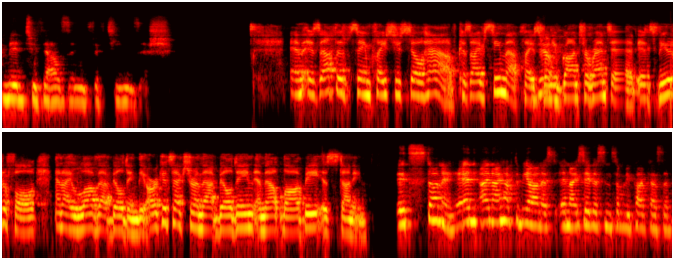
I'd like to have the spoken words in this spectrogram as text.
mid 2015s ish And is that the same place you still have? Because I've seen that place when you've gone to rent it. It's beautiful. And I love that building. The architecture in that building and that lobby is stunning. It's stunning and and i have to be honest and i say this in so many podcasts that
